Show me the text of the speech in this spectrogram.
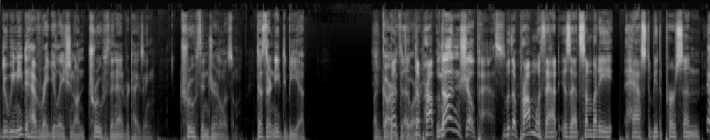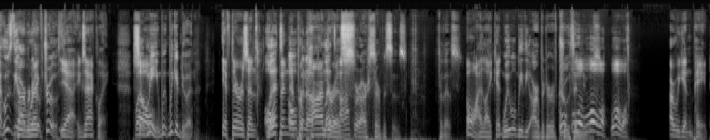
do we need to have regulation on truth in advertising, truth in journalism? Does there need to be a a guard But at the the- door? the prob- the- None shall pass. But the problem with that is that somebody has to be the person. Yeah, who's the who arbiter of truth? Yeah, exactly. Well, so me, we, we could do it. if there is an Let's open and open up. preponderous, Let's offer our services for this. oh, I like it. We will be the arbiter of truth whoa, in news. whoa, whoa, whoa, whoa! Are we getting paid?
